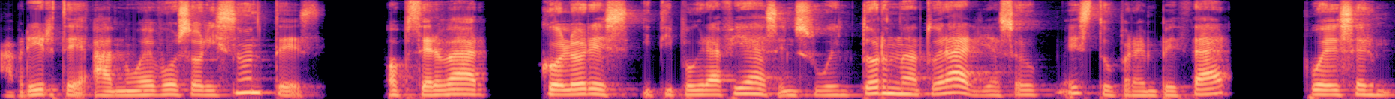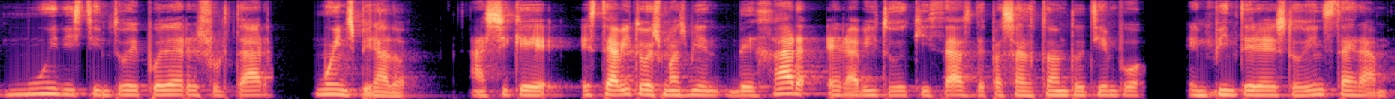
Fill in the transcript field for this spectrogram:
abrirte a nuevos horizontes, observar colores y tipografías en su entorno natural, ya solo esto para empezar, puede ser muy distinto y puede resultar muy inspirado. Así que este hábito es más bien dejar el hábito quizás de pasar tanto tiempo en Pinterest o Instagram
